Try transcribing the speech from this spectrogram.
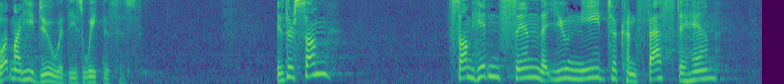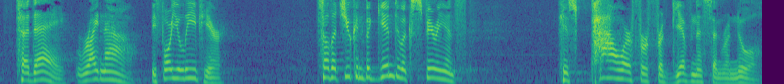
What might he do with these weaknesses? Is there some some hidden sin that you need to confess to him today, right now, before you leave here, so that you can begin to experience his power for forgiveness and renewal?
